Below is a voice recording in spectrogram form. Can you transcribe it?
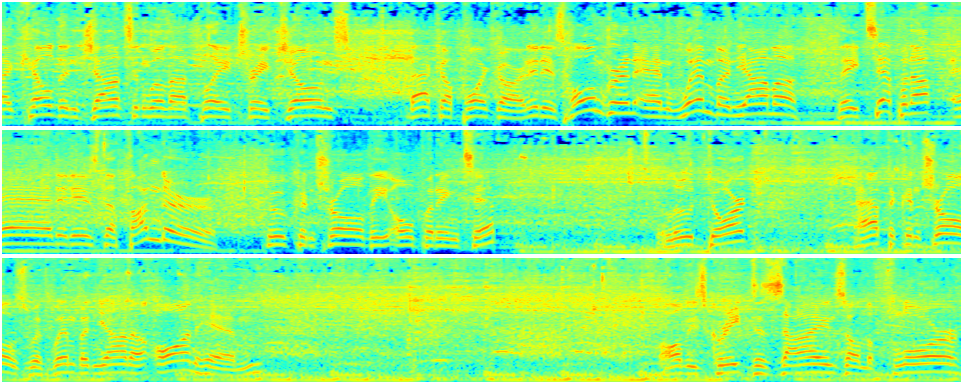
Uh, Keldon Johnson will not play. Tre Jones, backup point guard. It is Holmgren and Wembanyama. They tip it up, and it is the Thunder who control the opening tip. Lu Dort at the controls with Wembanyama on him. All these great designs on the floor,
